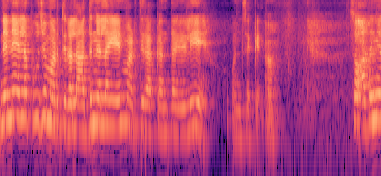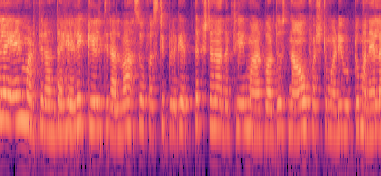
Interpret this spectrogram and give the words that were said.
ನೆನ್ನೆ ಎಲ್ಲ ಪೂಜೆ ಮಾಡ್ತೀರಲ್ಲ ಅದನ್ನೆಲ್ಲ ಏನು ಮಾಡ್ತೀರಾ ಅಕ್ಕ ಅಂತ ಹೇಳಿ ಒಂದು ಸೆಕೆಂಡ್ ಹಾಂ ಸೊ ಅದನ್ನೆಲ್ಲ ಏನು ಮಾಡ್ತೀರಾ ಅಂತ ಹೇಳಿ ಕೇಳ್ತೀರಲ್ವಾ? ಸೊ ಫಸ್ಟಿಗೆ ಬೆಳಗ್ಗೆ ಎದ್ದ ತಕ್ಷಣ ಅದನ್ನು ಕ್ಲೀನ್ ಮಾಡಬಾರ್ದು. ನಾವು ಫಸ್ಟು ಮಡಿ ಉಟ್ಟು ಮನೆಯೆಲ್ಲ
